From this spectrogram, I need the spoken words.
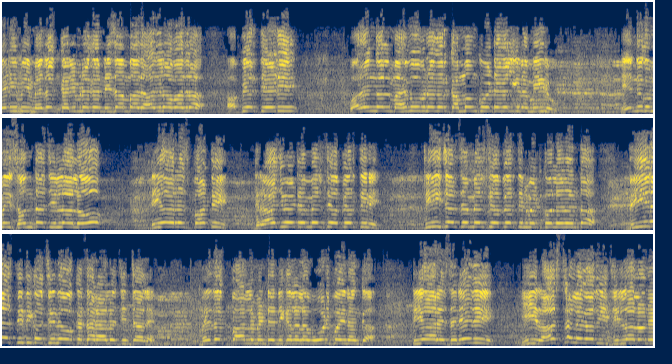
ఏడి మీ మెదక్ కరీంనగర్ నిజామాబాద్ ఆదిలాబాద్ లా అభ్యర్థి ఏడి? వరంగల్ మహబూబ్ నగర్ ఖమ్మంకు పెట్టగలిగిన మీరు. ఎందుకు మీ సొంత జిల్లాలో టిఆర్ఎస్ పార్టీ గ్రాడ్యుయేట్ ఎమ్మెల్సీ అభ్యర్థిని టీచర్స్ ఎమ్మెల్సీ అభ్యర్థిని పెట్టుకోలేనంత దీన స్థితికి వచ్చిందో ఒక్కసారి ఆలోచించాలి. మెదక్ పార్లమెంట్ ఎన్నికలలో ఓడిపోయినాక టీఆర్ఎస్ అనేది ఈ రాష్ట్రంలో కాదు ఈ జిల్లాలోనే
